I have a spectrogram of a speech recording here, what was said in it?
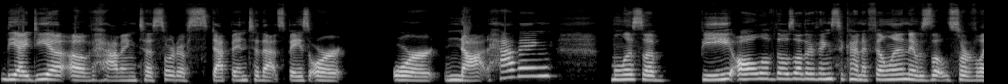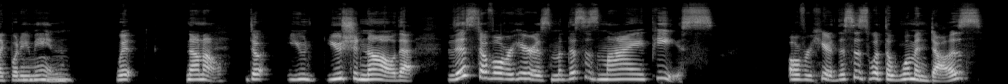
the idea of having to sort of step into that space or or not having melissa be all of those other things to kind of fill in it was sort of like what do you mean? Mm-hmm. Wait, no no don't you you should know that this stuff over here is this is my piece over here. This is what the woman does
